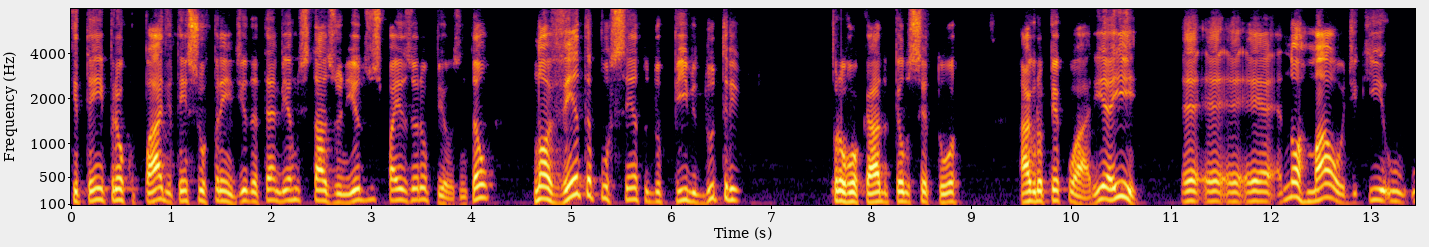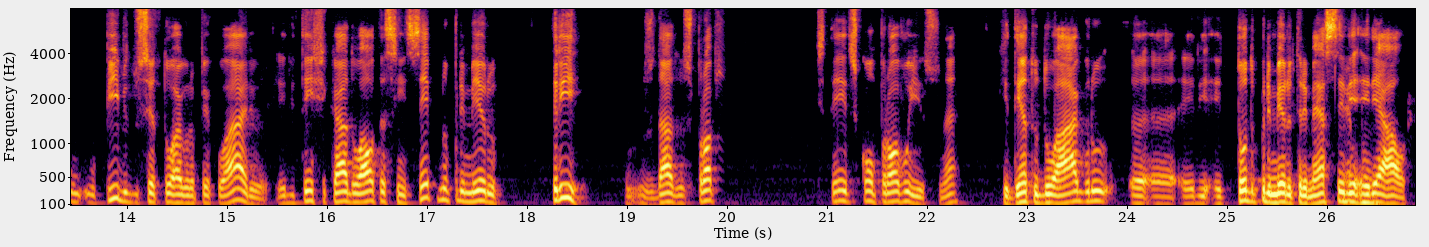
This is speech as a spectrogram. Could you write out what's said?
que tem preocupado e tem surpreendido até mesmo os Estados Unidos e os países europeus. Então, 90% do PIB do tri provocado pelo setor agropecuário. E aí, é, é, é, é normal de que o, o, o, PIB do setor agropecuário ele tem ficado alto assim, sempre no primeiro tri, os dados os próprios eles comprovam isso, né? Que dentro do agro, uh, ele, todo primeiro trimestre ele, ele é alto.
